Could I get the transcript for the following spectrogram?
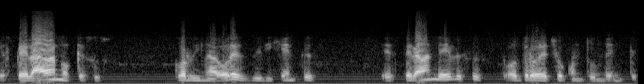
esperaban o que sus coordinadores, dirigentes esperaban de él, eso es otro hecho contundente.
